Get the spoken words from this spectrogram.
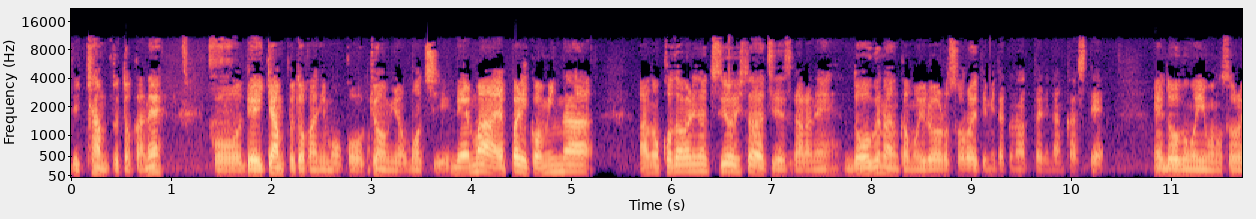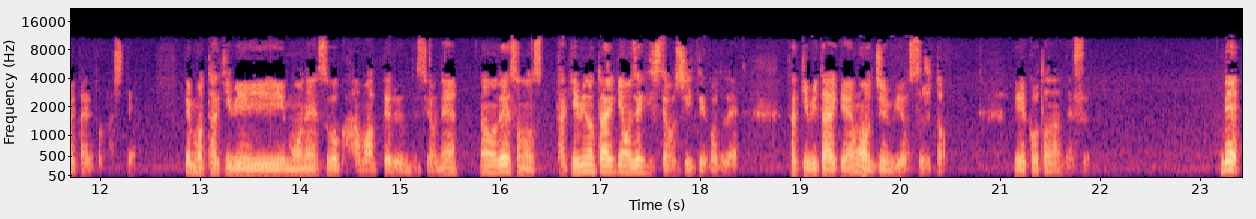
で、キャンプとかね、こう、デイキャンプとかにも、こう、興味を持ち、で、まあ、やっぱりこう、みんな、あの、こだわりの強い人たちですからね、道具なんかもいろいろ揃えてみたくなったりなんかして、え道具もいいもの揃えたりとかして。で、も焚き火もね、すごくハマってるんですよね。なので、その焚き火の体験をぜひしてほしいということで、焚き火体験を準備をするということなんです。で、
